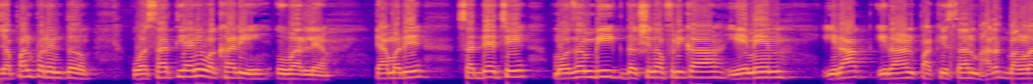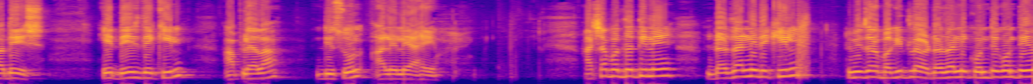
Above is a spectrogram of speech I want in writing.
जपानपर्यंत वसाहती आणि वखारी उभारल्या. त्यामध्ये सध्याचे मोझम्बिक दक्षिण Africa Yemen Iraq Iran Pakistan Bharat Bangladesh हे देश देखील आपल्याला दिसून आलेले आहे. अशा पद्धतीने डझांनी देखील तुम्ही जर बघितलं डझांनी कोणते कोणते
